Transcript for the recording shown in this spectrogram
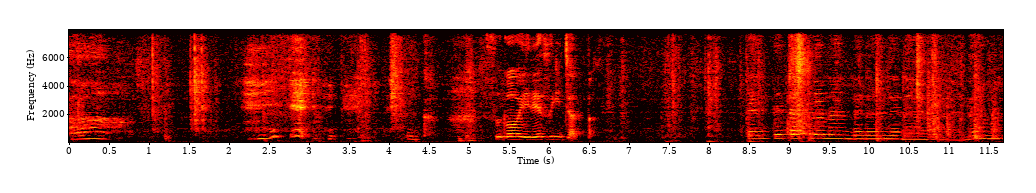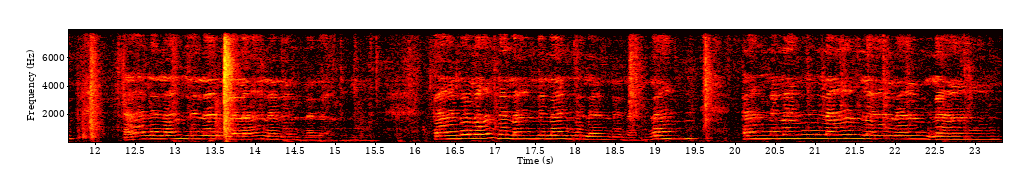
あーなんかすごい入れすぎちゃったタンタタラランラランラランラランタラランラランラランラランラランタラランラランラランラランラランラランタラランランランラン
